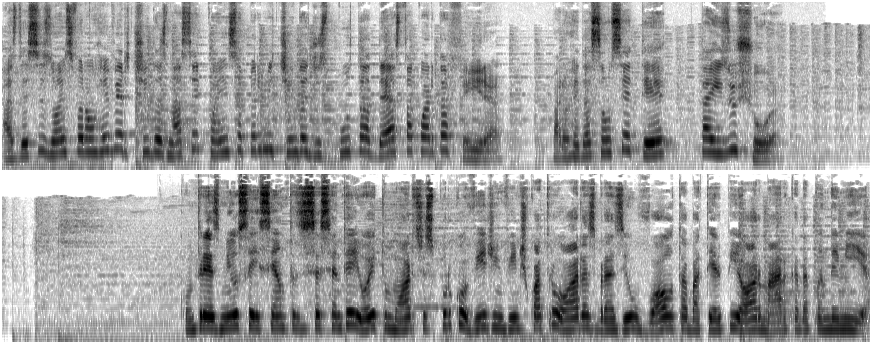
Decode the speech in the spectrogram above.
As decisões foram revertidas na sequência, permitindo a disputa desta quarta-feira. Para o Redação CT, Thaís Uchoa. Com 3.668 mortes por Covid em 24 horas, Brasil volta a bater pior marca da pandemia.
